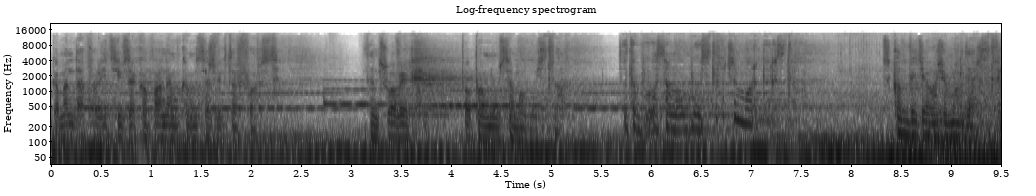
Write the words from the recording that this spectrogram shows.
Komenda policji w Zakopanem, komisarz Wiktor Forst. Ten człowiek popełnił samobójstwo. To to było samobójstwo czy morderstwo? Skąd wiedziałeś o morderstwie?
